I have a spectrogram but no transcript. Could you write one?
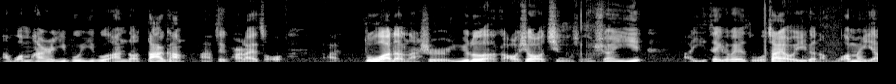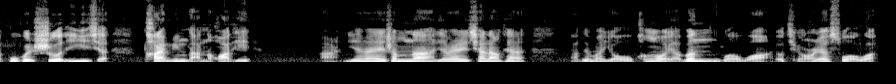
啊。我们还是一步一步按照大纲啊这块来走啊。多的呢是娱乐、搞笑、轻松、悬疑啊，以这个为主。再有一个呢，我们也不会涉及一些太敏感的话题，啊，因为什么呢？因为前两天，对吗？有朋友也问过我，有听友也说过，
